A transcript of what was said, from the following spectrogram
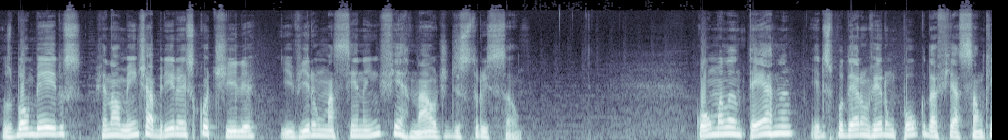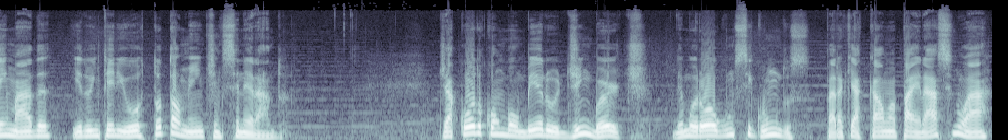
Os bombeiros finalmente abriram a escotilha e viram uma cena infernal de destruição. Com uma lanterna, eles puderam ver um pouco da fiação queimada e do interior totalmente incinerado. De acordo com o bombeiro Jim Burt, demorou alguns segundos para que a calma pairasse no ar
